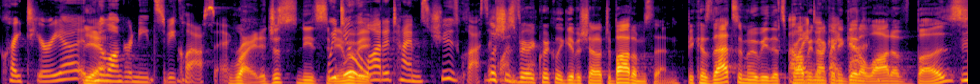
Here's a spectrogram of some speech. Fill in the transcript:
criteria. It Yeah. no longer needs to be classic. Right? It just needs to We be do a movie. a lot of times choose classic. Let's just very though. quickly give a shout out to Bottoms then, because that's a movie that's Oh, probably did not going like to get a. Mm-hmm. lot of buzz,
